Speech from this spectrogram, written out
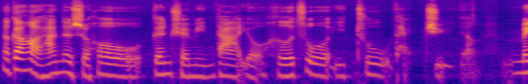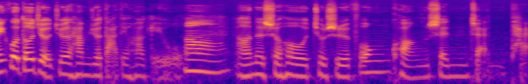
那刚好他那时候跟全民大有合作一出舞台剧，这样没过多久，就他们就打电话给我，嗯，然后那时候就是疯狂伸展台，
